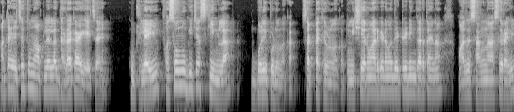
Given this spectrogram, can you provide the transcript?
आता याच्यातून आपल्याला धडा काय घ्यायचा आहे? कुठल्याही फसवणुकीच्या स्कीमला बळी पडू नका सट्टा खेळू नका. तुम्ही शेअर मार्केटमध्ये ट्रेडिंग करताय ना माझं सांगणं असं राहील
